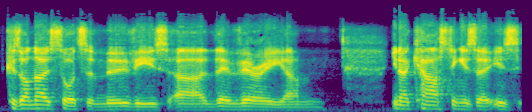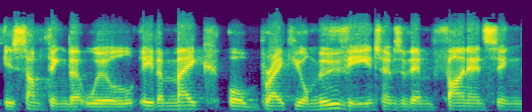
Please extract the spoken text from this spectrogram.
because um, on those sorts of movies, uh, they're very um, you know, casting is a is is something that will either make or break your movie in terms of them financing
